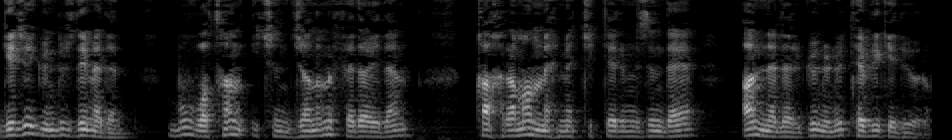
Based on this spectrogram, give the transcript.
Gece gündüz demeden bu vatan için canını feda eden kahraman Mehmetçiklerimizin de Anneler Günü'nü tebrik ediyorum.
